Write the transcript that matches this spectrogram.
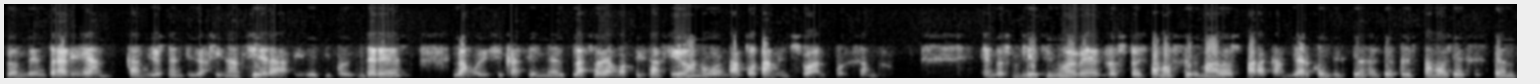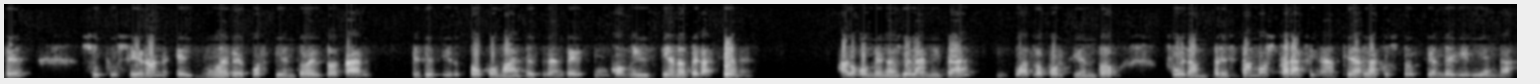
donde entrarían cambios de entidad financiera y de tipo de interés, la modificación en el plazo de amortización o en la cuota mensual, por ejemplo. En 2019, los préstamos firmados para cambiar condiciones de préstamos ya existentes supusieron el 9% del total, es decir, poco más de 35.100 operaciones. Algo menos de la mitad, un 4%, fueron préstamos para financiar la construcción de vivienda,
